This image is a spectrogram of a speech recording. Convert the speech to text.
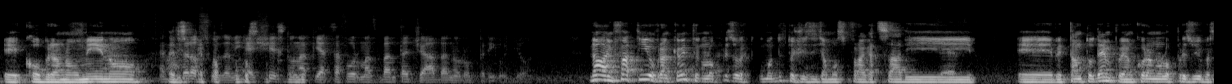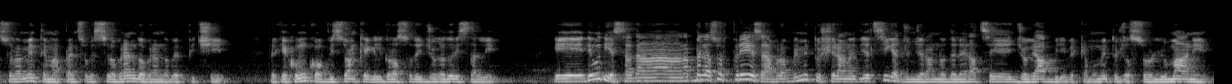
e coprano meno. Eh, però scusami, hai scelto una piattaforma svantaggiata, non rompere i coglioni. No, infatti io francamente non l'ho preso perché come ho detto ci siamo sfragazzati certo. eh, per tanto tempo e ancora non l'ho preso io personalmente, ma penso che se lo prendo prendo per PC. Perché comunque ho visto anche che il grosso dei giocatori sta lì. E devo dire, è stata una bella sorpresa. Probabilmente usciranno i DLC che aggiungeranno delle razze giocabili, perché al momento c'è solo gli umani.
